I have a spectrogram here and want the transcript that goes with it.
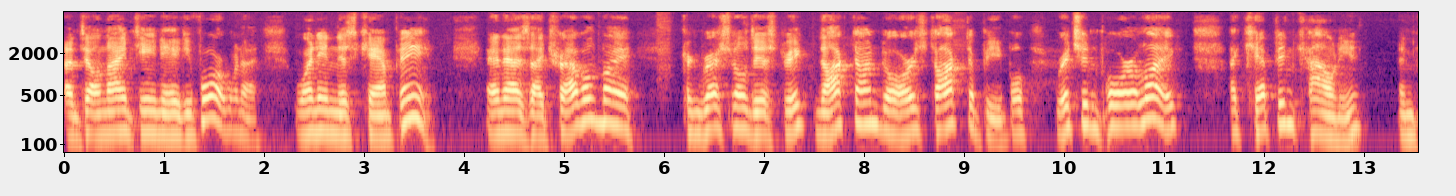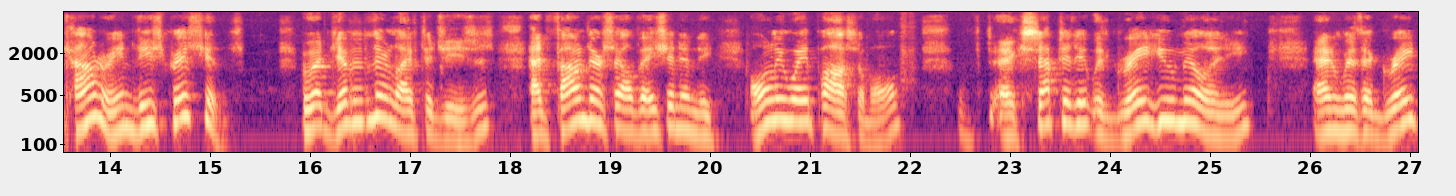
until 1984 when I went in this campaign. And as I traveled my congressional district, knocked on doors, talked to people, rich and poor alike, I kept encountering, encountering these Christians who had given their life to Jesus, had found their salvation in the only way possible, accepted it with great humility, and with a great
